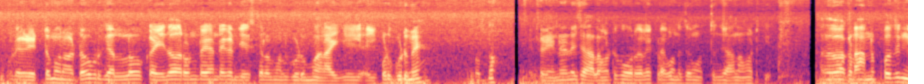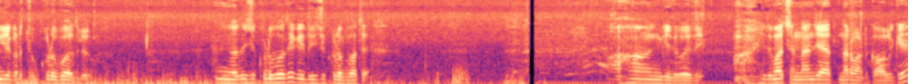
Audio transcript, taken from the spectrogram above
ఇప్పుడు ఇక్కడ ఎట్ట మన ఆటో ఇప్పుడు గెల్లో ఒక ఐదు ఆరు ఉంటాయంటే ఇక్కడ చేసుకెళ్ళాలి మళ్ళీ గుడి మన అవి అవి కూడా గుడిమే. చూద్దాం ఇక్కడ ఏంటంటే చాలా మటుకు కూరగాయలు ఇక్కడ వండుతాయి మొత్తం చాలా మటుకి. అక్కడ అన్నపోతే ఇక్కడ చుక్కుడు బదులు ఇంక అది చిక్కుడు పోతే ఇది చిక్కుడు పోతే ఆహా ఇది ఇది ఇది మా చిన్న చేస్తున్నారు మాట కావులకి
